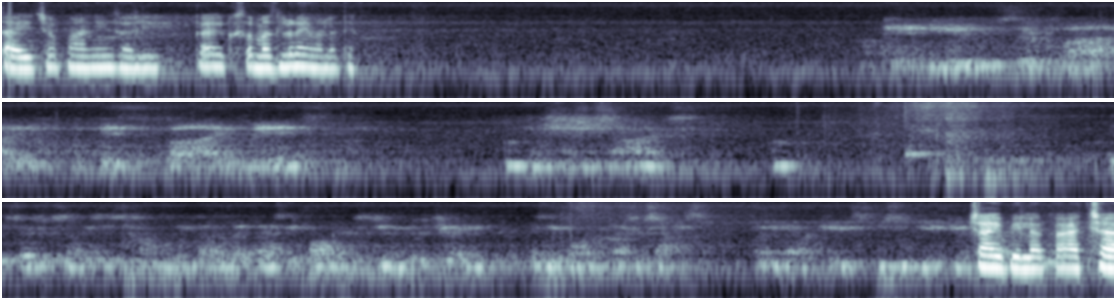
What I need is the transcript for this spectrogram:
ताईच्या पाणी झाली. काय समजलं नाही मला ते? चाय पिला का? अच्छा.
